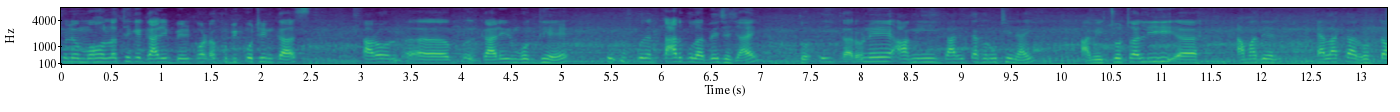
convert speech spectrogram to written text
আসলে মহল্লা থেকে গাড়ি বের করা খুবই কঠিন কাজ, কারণ গাড়ির মধ্যে ওই উপরের তারগুলা বেঁচে যায়। তো এই কারণে আমি গাড়িতে এখন উঠি নাই। আমি টোটালি আমাদের এলাকার রোডটা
